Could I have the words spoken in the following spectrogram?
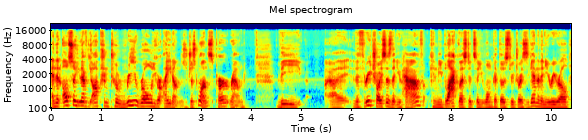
And then also you have the option to re-roll your items just once per round. The uh, the three choices that you have can be blacklisted, so you won't get those three choices again, and then you reroll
